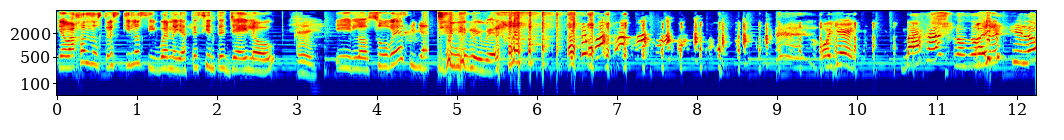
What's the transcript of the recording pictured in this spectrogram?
que bajas los 3 kilos y bueno, ya te sientes J-Lo Ey. y lo subes y ya Jenny Rivera. Oye, bajas los dos, tres kilos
